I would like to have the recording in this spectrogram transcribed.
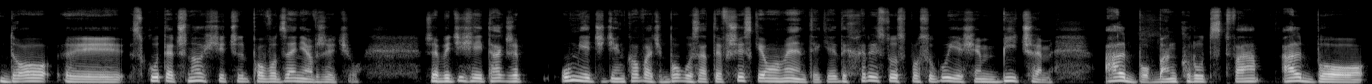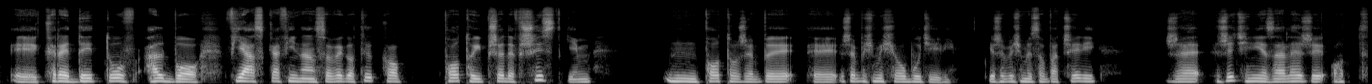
do skuteczności czy powodzenia w życiu. Żeby dzisiaj także umieć dziękować Bogu za te wszystkie momenty, kiedy Chrystus posługuje się biczem albo bankructwa, albo y, kredytów, albo fiaska finansowego, tylko po to i przede wszystkim mm, po to, żeby, y, żebyśmy się obudzili i żebyśmy zobaczyli, że życie nie zależy od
